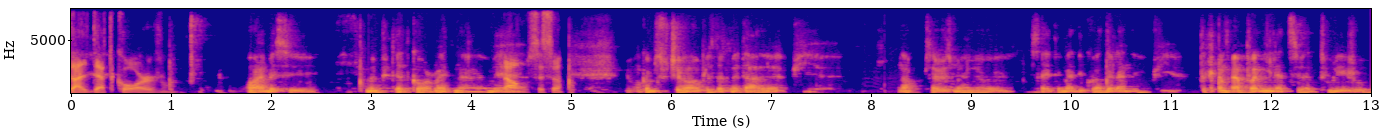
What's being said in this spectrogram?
Dans le deathcore. genre. Ouais, ben c'est même plus deathcore maintenant, mais Non, c'est ça. ils vont comme switcher vraiment plus death metal. Puis, euh, non, sérieusement, là, euh, ça a été ma découverte de l'année. Puis, euh, vraiment pogné là-dessus à tous les jours.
